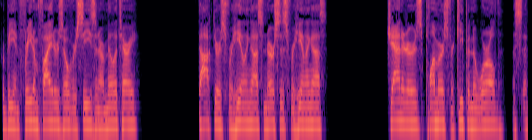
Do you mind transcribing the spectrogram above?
for being freedom fighters overseas in our military, doctors for healing us, nurses for healing us, janitors, plumbers for keeping the world a,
